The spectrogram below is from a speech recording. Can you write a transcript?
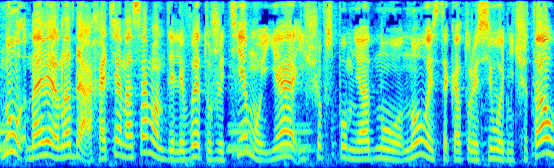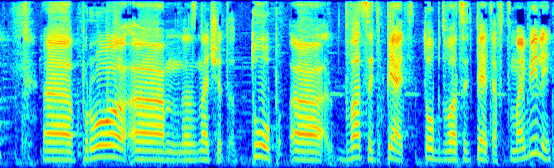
Ну, наверное, да. Хотя на самом деле в эту же тему я еще вспомню одну новость, о которой сегодня читал, э, про, э, значит, топ э, 25, топ 25 автомобилей,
